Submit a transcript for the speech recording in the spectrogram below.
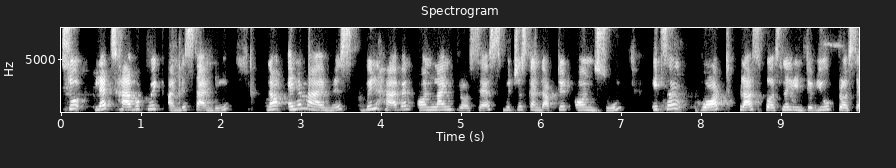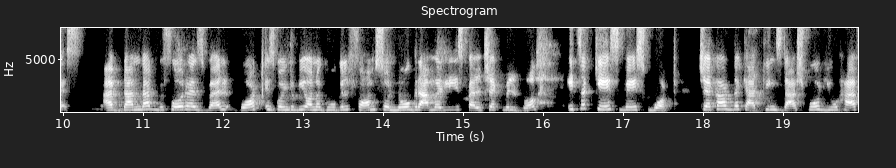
So let's have a quick understanding. Now, NMIMS will have an online process which is conducted on Zoom. It's a WAT plus personal interview process. I've done that before as well. WAT is going to be on a Google form? So no Grammarly spell check will work. It's a case-based WAT. Check out the CATKing's dashboard. You have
